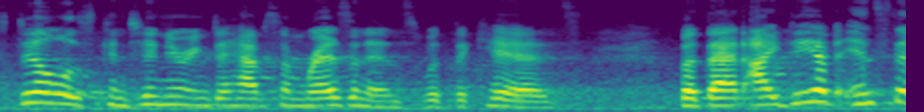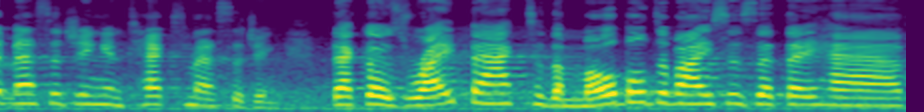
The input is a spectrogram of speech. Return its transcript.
still is continuing to have some resonance with the kids. But that idea of instant messaging and text messaging, that goes right back to the mobile devices that they have,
